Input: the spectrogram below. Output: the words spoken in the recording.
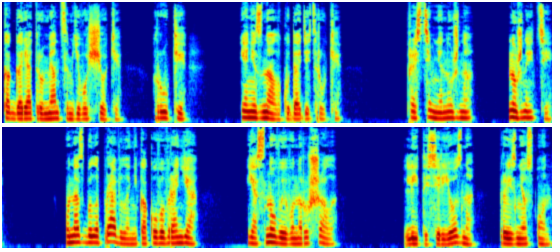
как горят румянцем его щеки, руки. Я не знала, куда деть руки. «Прости, мне нужно... нужно идти». У нас было правило никакого вранья. Я снова его нарушала. «Ли, ты серьёзно?» — произнес он.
